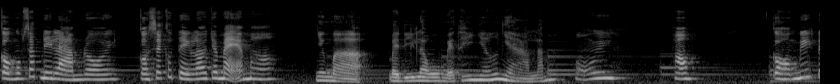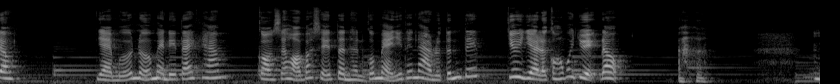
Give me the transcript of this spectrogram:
Con cũng sắp đi làm rồi. Con sẽ có tiền lo cho mẹ mà. Nhưng mà mẹ đi lâu mẹ thấy nhớ nhà lắm. Ôi Không Con không biết đâu. Vài bữa nữa mẹ đi tái khám Con sẽ hỏi bác sĩ tình hình của mẹ như thế nào rồi tính tiếp Chứ giờ là con không có duyệt đâu. Ừ.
